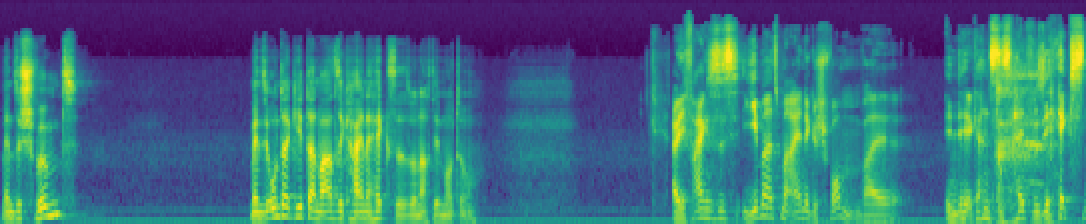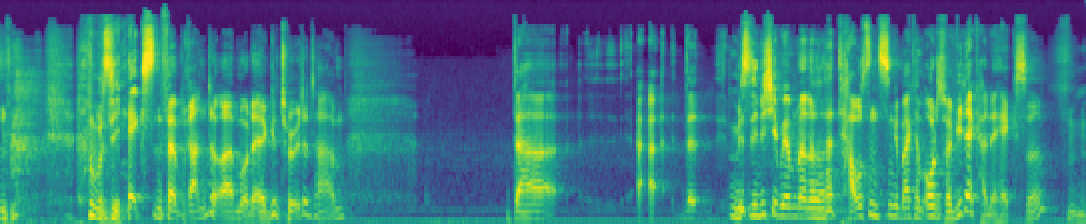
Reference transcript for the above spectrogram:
wenn sie schwimmt, wenn sie untergeht, dann war sie keine Hexe, so nach dem Motto. Aber die Frage ist, ist jemals mal eine geschwommen? Weil in der ganzen Zeit, wo sie Hexen, wo sie Hexen verbrannt haben oder getötet haben, da, äh, da müssen sie nicht irgendwann mal nach Tausendsten gemerkt haben, oh, das war wieder keine Hexe. Hm.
